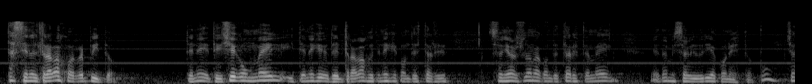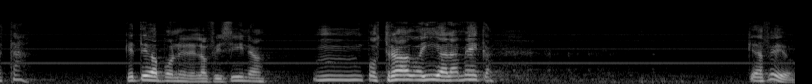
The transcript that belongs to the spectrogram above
Estás en el trabajo, repito. Te llega un mail y tenés que, del trabajo y tenés que contestar. Señor, ayúdame a contestar este mail. Eh, dame sabiduría con esto. Pum, ya está. ¿Qué te va a poner en la oficina? Mm, postrado ahí a la meca. Queda feo.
